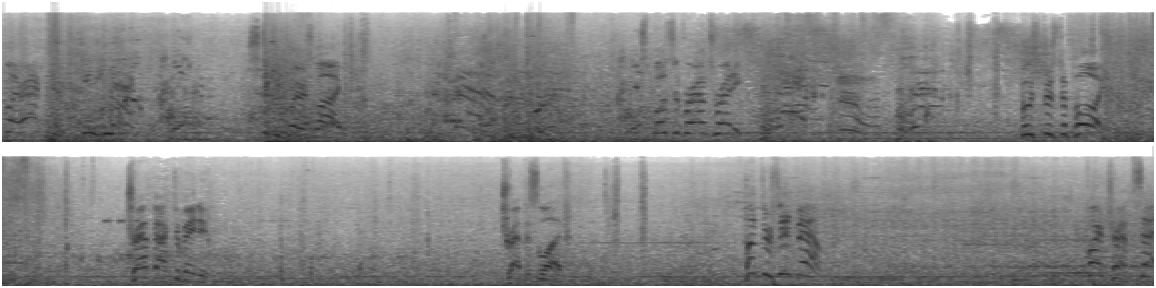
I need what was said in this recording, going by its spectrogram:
flare active! Changing mag! Sticky flare is live! Explosive rounds ready! Boosters deployed! Trap activated! Trap is live. Hunters inbound! Fire trap set!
